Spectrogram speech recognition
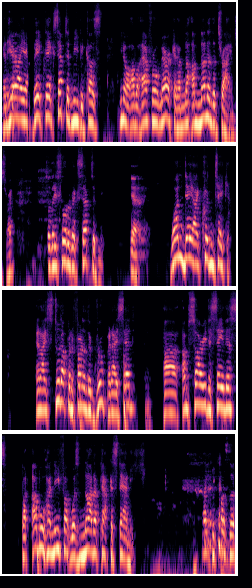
And here I am. They, they accepted me because, you know, I'm Afro American. I'm not. I'm none of the tribes, right? So they sort of accepted me. Yeah. One day I couldn't take it. And I stood up in front of the group and I said, uh, I'm sorry to say this, but Abu Hanifa was not a Pakistani. Right? Because the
